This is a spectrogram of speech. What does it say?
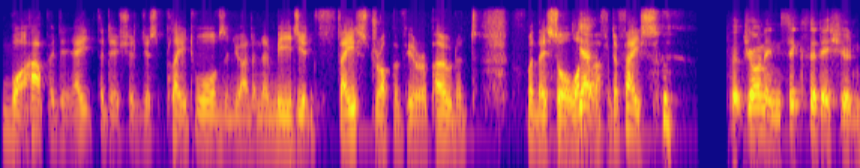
what happened in eighth edition. Just play dwarves, and you had an immediate face drop of your opponent when they saw what they were having to face. But John, in sixth edition,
